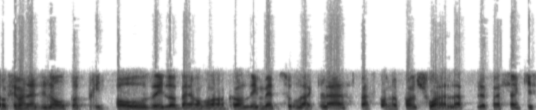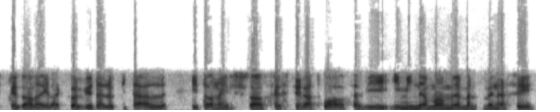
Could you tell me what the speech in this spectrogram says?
donc ces maladies-là n'ont pas de prix de pause et là, ben, on va encore les mettre sur la glace parce qu'on n'a pas le choix. le patient qui se présente avec la COVID à l'hôpital est en insuffisance respiratoire. Sa vie est imminemment menacée.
